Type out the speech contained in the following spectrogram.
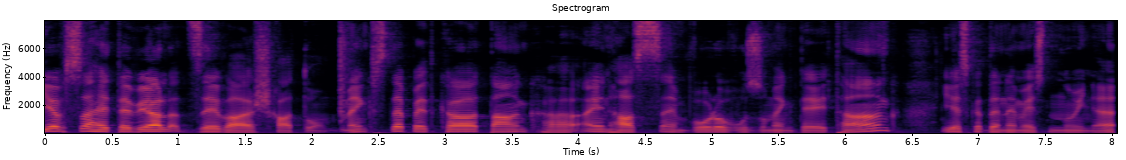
եւ սա հետեւյալ ձև է աշխատում մենք ստե պետքա տանք այն հասցեն որով ուզում ենք դեթանք ես կդնեմ այս նույնը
